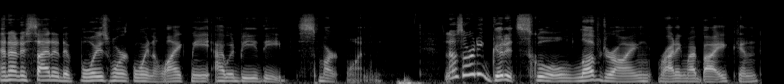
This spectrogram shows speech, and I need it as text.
And I decided if boys weren't going to like me, I would be the smart one. And I was already good at school, loved drawing, riding my bike, and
